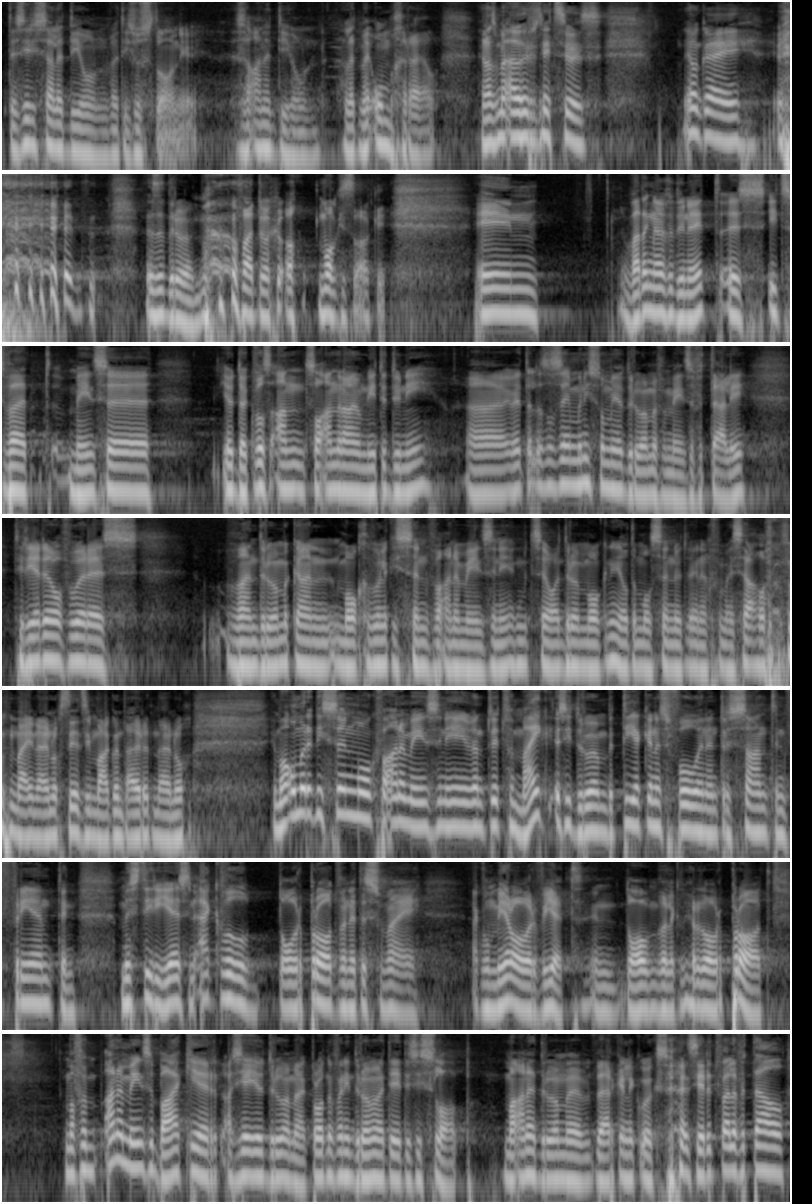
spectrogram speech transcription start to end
dis hier dieselfde Dion wat hier so staan nie. Dis 'n ander Dion. Hulle het my omgeruil. En as my ouers net soos Ja, okay. dis 'n droom. wat ook al, maak nie saak nie. En wat ek nou gedoen het is iets wat mense jou dikwels aan sal aanraai om nie te doen nie. Uh jy weet hulle sal sê moenie sommer jou drome vir mense vertel nie. Die rede daarvoor is want drome kan maak gewoonlik nie sin vir ander mense nie. Ek moet sê, 'n droom maak nie heeltemal sin noodwendig vir myself. vir my nou nog steeds, maar ek onthou dit nou nog. Ja, maar omdat dit nie sin maak vir ander mense nie, want weet vir my is die droom betekenisvol en interessant en vreemd en misterieus en ek wil daaroor praat want dit is vir my ek wil meer daaroor weet en daarom wil ek weer daaroor praat. Maar vir ander mense baie keer as jy jou drome, ek praat nou van die drome wat jy het as jy slaap, maar ander drome werk eintlik ook so. As jy dit vir hulle vertel,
